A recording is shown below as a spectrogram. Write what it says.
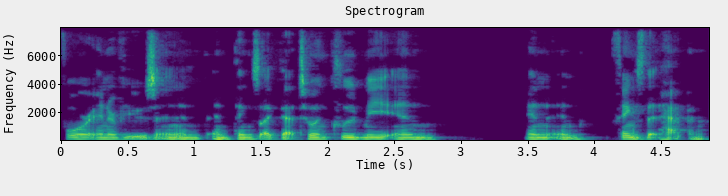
for interviews and, and things like that to include me in in, in things that happen.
